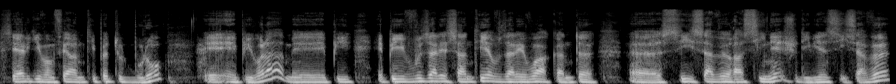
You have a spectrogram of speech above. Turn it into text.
c'est elles qui vont faire un petit peu tout le boulot. Et, et puis voilà. Mais et puis et puis vous allez sentir, vous allez voir quand euh, si ça veut raciner, je dis bien si ça veut,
